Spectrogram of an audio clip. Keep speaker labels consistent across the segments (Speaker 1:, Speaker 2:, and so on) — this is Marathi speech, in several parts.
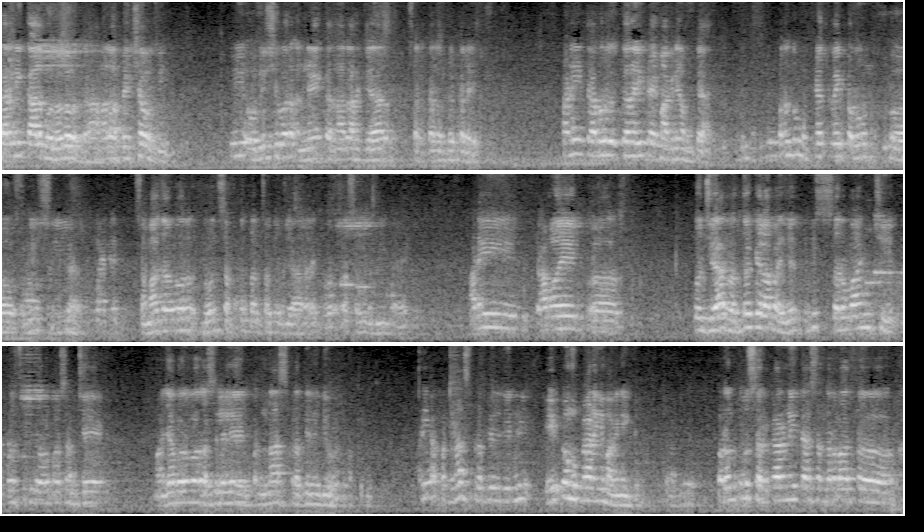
Speaker 1: सरकारने काल बोलवलं होतं आम्हाला अपेक्षा होती की ओबीसीवर अन्याय करणारा हा जी सरकार रद्द करेल. आणि त्याबरोबर इतरही काही मागण्या होत्या. परंतु मुख्यत्वे करून ओबीसी समाजावर दोन सप्टेंबरचा जो जी आहे तो असंविधानिक आहे. आणि त्यामुळे तो जी आर रद्द केला पाहिजे. ही सर्वांची उपस्थिती जवळपास आमचे माझ्याबरोबर असलेले पन्नास प्रतिनिधी होते. आणि या पन्नास प्रतिनिधींनी एकमुखाने ही मागणी केली. परंतु सरकारने त्या संदर्भात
